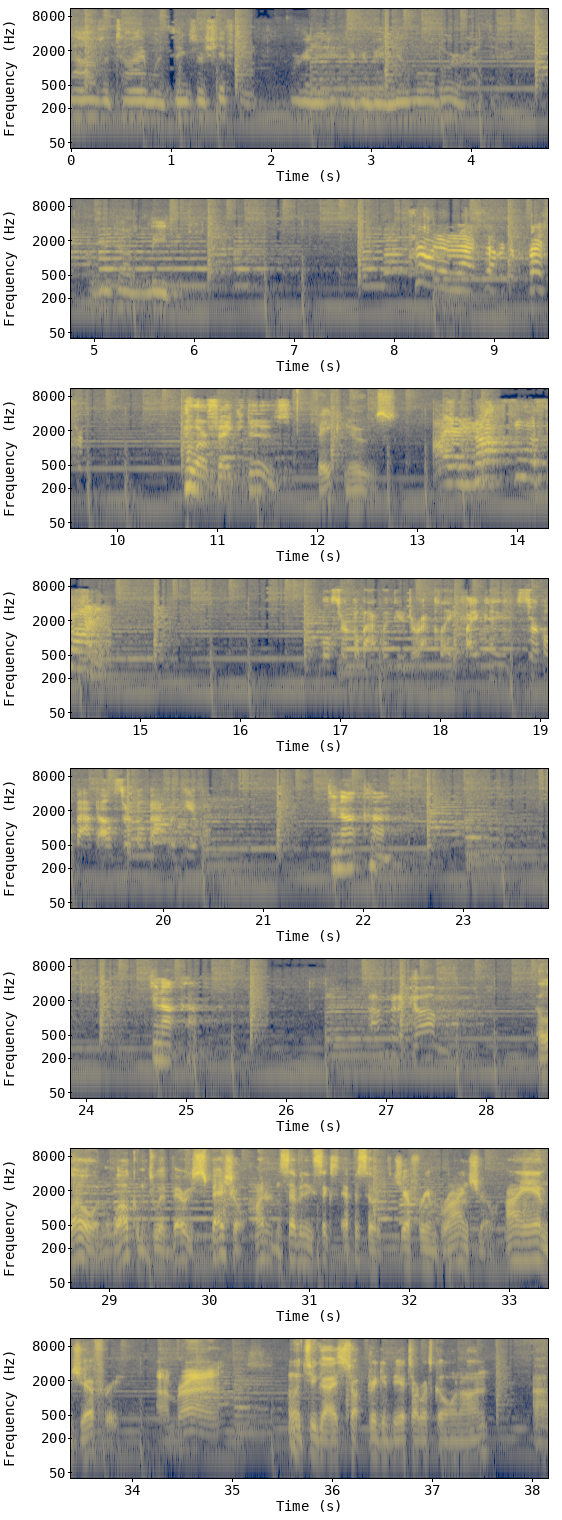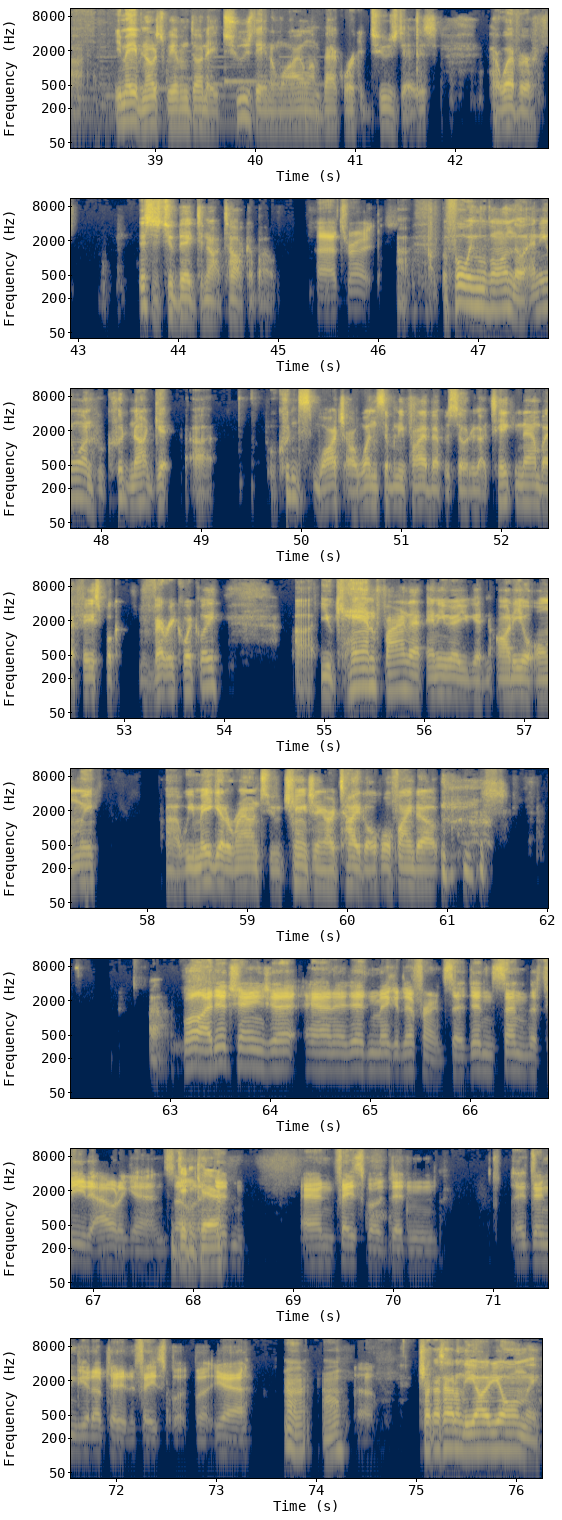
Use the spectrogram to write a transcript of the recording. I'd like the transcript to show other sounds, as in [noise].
now's the time when things are shifting. We're gonna there's gonna be a new world order out there. And we gotta lead it. True internet suffered depression. You are fake news. Fake news. I am not suicidal. We'll circle back with you directly. If I can circle back, I'll circle back with you. Do not come. Do not come. I'm gonna come. Hello, and welcome to a very special 176th episode of the Jeffrey and Brian Show. I am Jeffrey. I'm Brian. Only two guys talk, drinking beer, talk what's going on. Uh, you may have noticed we haven't done a Tuesday in a while. I'm back working Tuesdays. However, this is too big to not talk about. That's right. Before we move on, though, anyone who could not get, uh, who couldn't watch our 175 episode, it got taken down by Facebook very quickly. Uh, you can find that anywhere you get an audio only. Uh, we may get around to changing our title. We'll find out. [laughs] Well, I did change it, and it didn't make a difference. It didn't send the feed out again. So Didn't it care? didn't- and Facebook didn't. It didn't get updated to Facebook, but yeah, All right. Well, Oh. check us out on the audio only.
